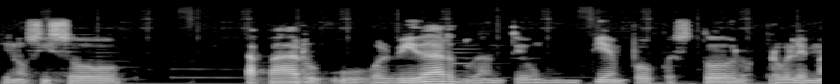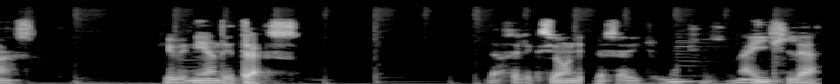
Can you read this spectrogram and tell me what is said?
que nos hizo tapar u olvidar durante un tiempo pues todos los problemas que venían detrás. La selección, ya se ha dicho mucho, es una isla,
